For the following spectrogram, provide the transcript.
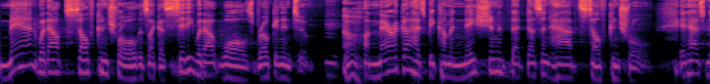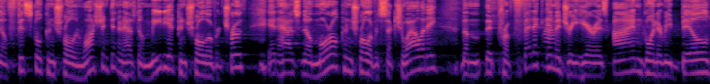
man without self control is like a city without walls broken into. Mm. Oh. America has become a nation that doesn't have self control. It has no fiscal control in Washington. It has no media control over truth. It has no moral control over sexuality. The, the prophetic wow. imagery here is I'm going to rebuild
